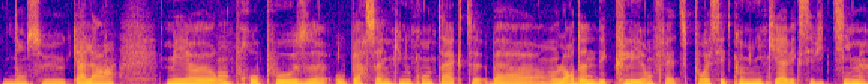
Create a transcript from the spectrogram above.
dans ce cas-là, mais euh, on propose aux personnes qui nous contactent, bah, on leur donne des clés en fait pour essayer de communiquer avec ces victimes.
